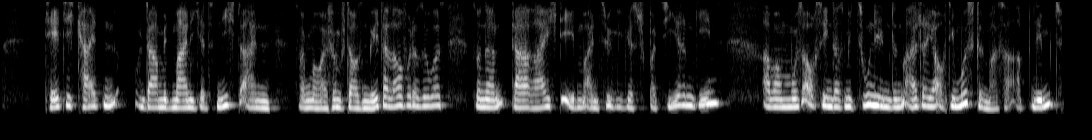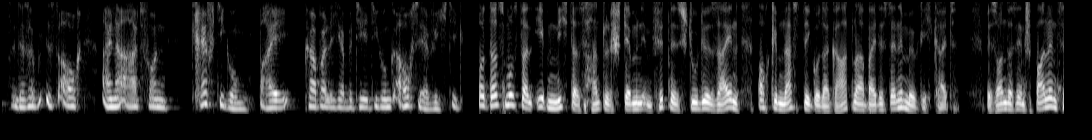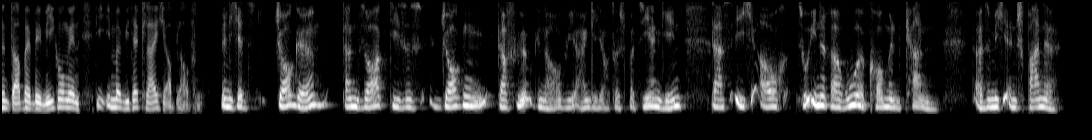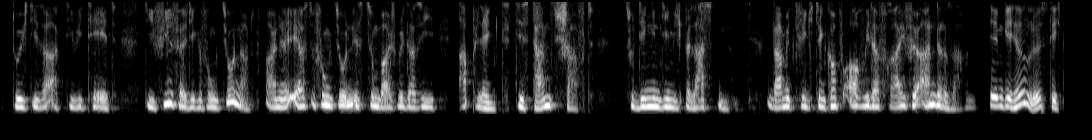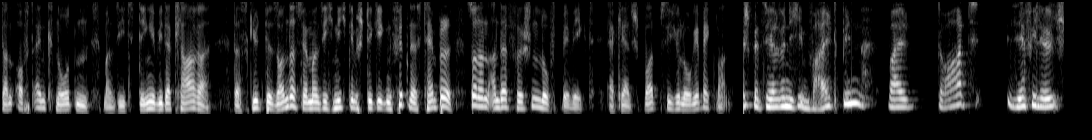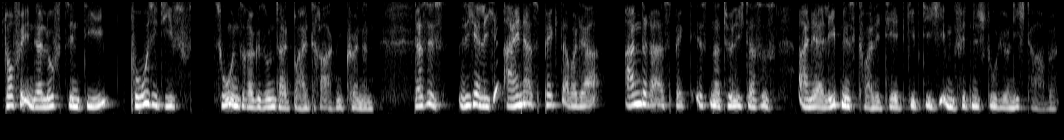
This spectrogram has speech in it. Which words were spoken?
Tätigkeiten und damit meine ich jetzt nicht einen, sagen wir mal, 5000 Meter Lauf oder sowas, sondern da reicht eben ein zügiges Spazierengehen. Aber man muss auch sehen, dass mit zunehmendem Alter ja auch die Muskelmasse abnimmt. Und deshalb ist auch eine Art von Kräftigung bei körperlicher Betätigung auch sehr wichtig. Und das muss dann eben nicht das Handelstemmen im Fitnessstudio sein. Auch Gymnastik oder Gartenarbeit ist eine Möglichkeit. Besonders entspannend sind dabei Bewegungen, die immer wieder gleich ablaufen. Wenn ich jetzt jogge, dann sorgt dieses Joggen dafür, genau wie eigentlich auch das Spazierengehen, dass ich auch zu innerer Ruhe kommen kann. Also mich entspanne durch diese Aktivität, die vielfältige Funktionen hat. Eine erste Funktion ist zum Beispiel, dass sie ablenkt, Distanz schafft zu Dingen, die mich belasten. Damit kriege ich den Kopf auch wieder frei für andere Sachen. Im Gehirn löst sich dann oft ein Knoten. Man sieht Dinge wieder klarer. Das gilt besonders, wenn man sich nicht im stickigen Fitnesstempel, sondern an der frischen Luft bewegt, erklärt Sportpsychologe Beckmann. Speziell, wenn ich im Wald bin, weil dort sehr viele Stoffe in der Luft sind, die positiv zu unserer Gesundheit beitragen können. Das ist sicherlich ein Aspekt, aber der anderer Aspekt ist natürlich, dass es eine Erlebnisqualität gibt, die ich im Fitnessstudio nicht habe.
